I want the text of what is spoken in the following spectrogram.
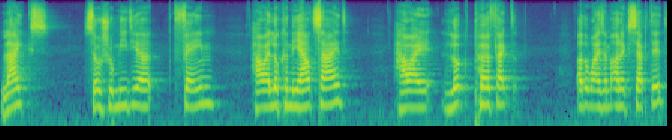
likes, social media fame, how I look on the outside, how I look perfect, otherwise I'm unaccepted.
